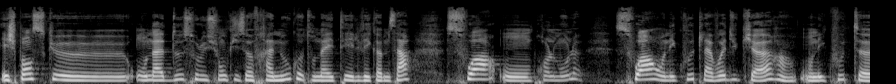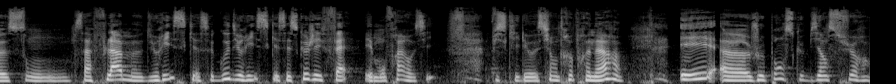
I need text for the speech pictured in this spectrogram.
Et je pense que on a deux solutions qui s'offrent à nous quand on a été élevé comme ça. Soit on prend le moule, soit on écoute la voix du cœur, on écoute euh, son sa flamme du risque, ce goût du risque. Et c'est ce que j'ai fait, et mon frère aussi, puisqu'il est aussi entrepreneur. Et euh, je pense que bien sûr,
